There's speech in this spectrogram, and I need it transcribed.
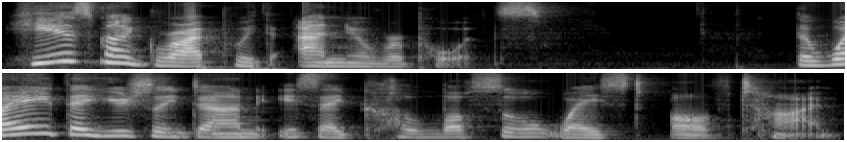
Here's my gripe with annual reports. The way they're usually done is a colossal waste of time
